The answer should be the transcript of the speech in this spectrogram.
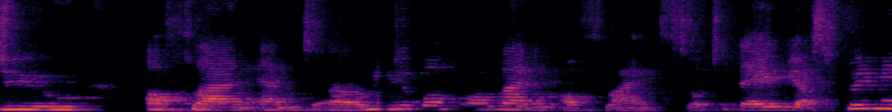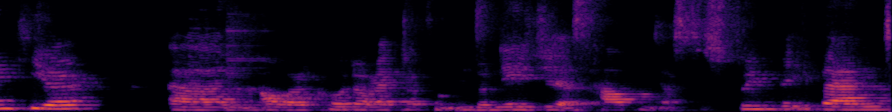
do offline and uh, we do both online and offline. So today we are streaming here. Um, our co-director from Indonesia is helping us to stream the event.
